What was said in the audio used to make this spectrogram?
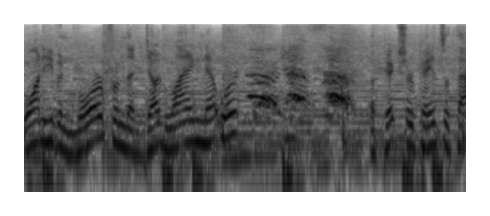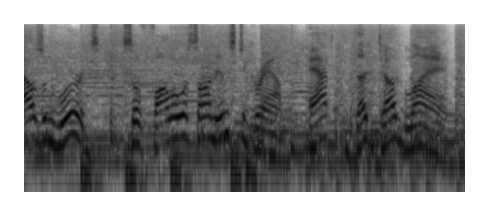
Want even more from the Doug Lang Network? Sir, yes, sir! A picture paints a thousand words, so follow us on Instagram at The Doug Lang.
